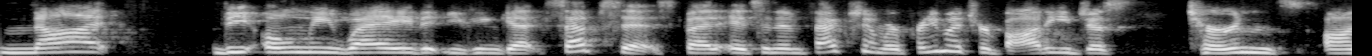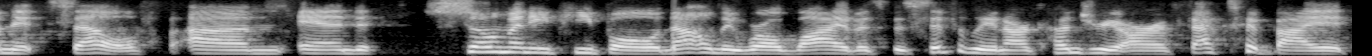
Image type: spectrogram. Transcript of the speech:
not the only way that you can get sepsis. But it's an infection where pretty much your body just turns on itself, um, and so many people, not only worldwide but specifically in our country, are affected by it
